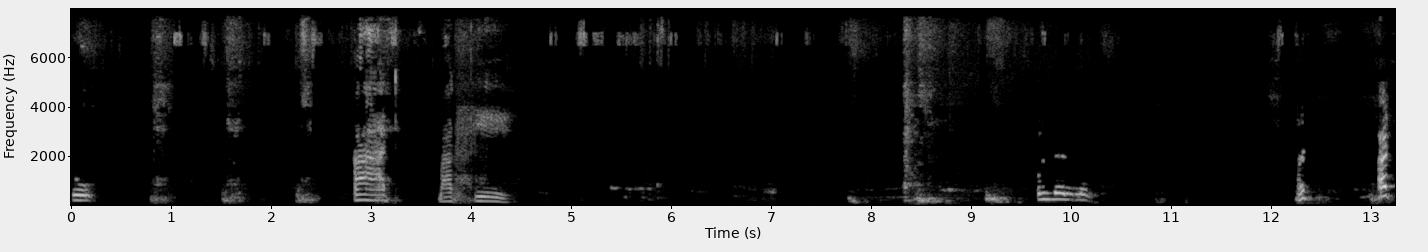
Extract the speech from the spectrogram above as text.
तो आठ बाकी। हट हट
